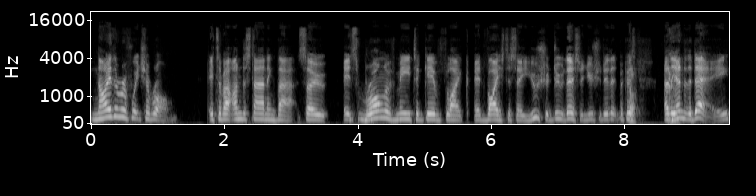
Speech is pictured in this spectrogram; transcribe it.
neither of which are wrong. It's about understanding that. So it's wrong of me to give like advice to say you should do this and you should do that because at the end of the day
